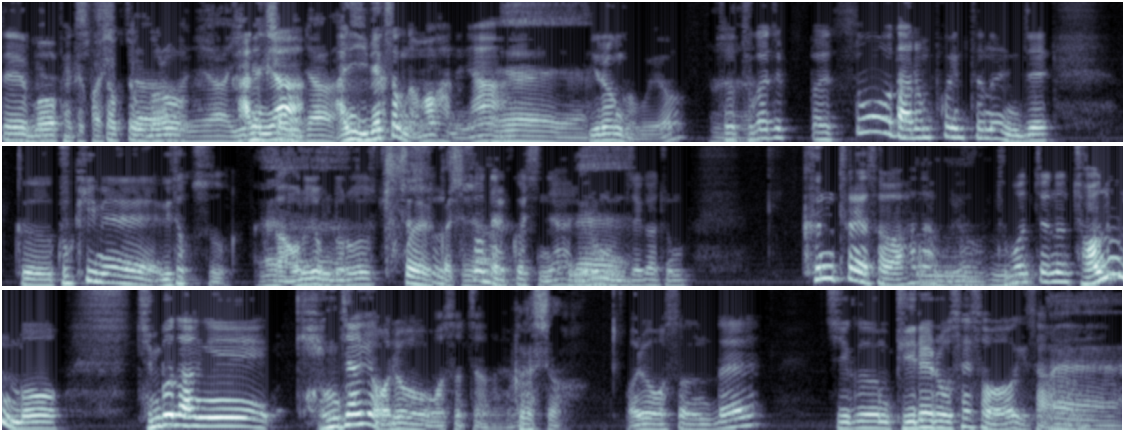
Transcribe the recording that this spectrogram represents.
대뭐 110석 180석 정도로 아니냐, 가느냐, 200석이냐. 아니 200석 넘어가느냐, 예, 예. 이런 거고요. 저 음. 두 가지, 또 다른 포인트는 이제 그 국힘의 의석수가 네, 어느 정도로 네. 축소될 축소- 것이냐. 축소될 것이냐, 네. 이런 문제가 좀 큰 틀에서 하나고요. 음, 음. 두 번째는 저는 뭐 진보당이 굉장히 어려웠었잖아요. 그렇죠. 어려웠었는데 지금 비례로 세석 이상 예,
